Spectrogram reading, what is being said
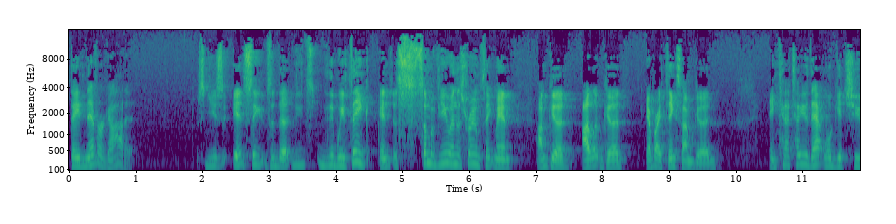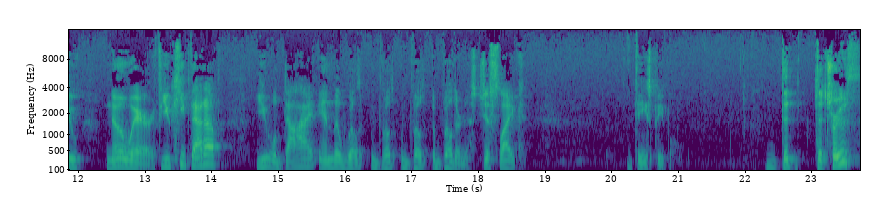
they never got it it, see, the, we think, and some of you in this room think, man, I'm good. I look good. Everybody thinks I'm good. And can I tell you, that will get you nowhere. If you keep that up, you will die in the wild, wild, wild, wilderness, just like these people. The, the truth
